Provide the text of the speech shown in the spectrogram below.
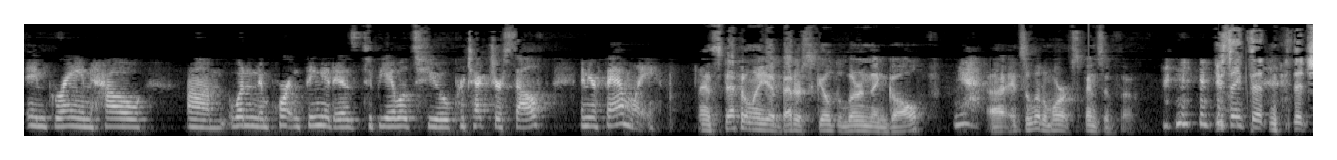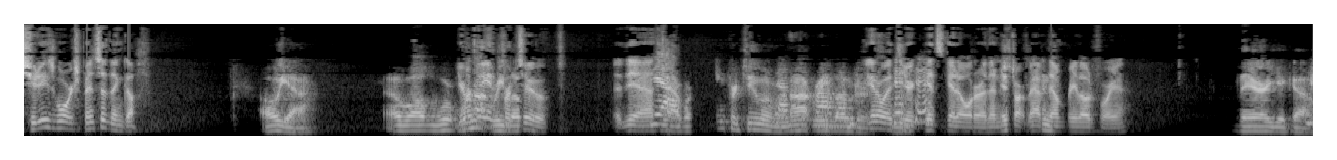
ingrain how um, what an important thing it is to be able to protect yourself and your family. And it's definitely a better skill to learn than golf. Yeah. Uh, it's a little more expensive though. Do you think that that shooting's more expensive than golf? Oh yeah. Uh, well, we're, You're we're not paying for two. Yeah. Yeah. Yeah, we're paying for two and That's we're not the problem. reloaders. You gotta wait till your kids get older and then start having them reload for you. There you go.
